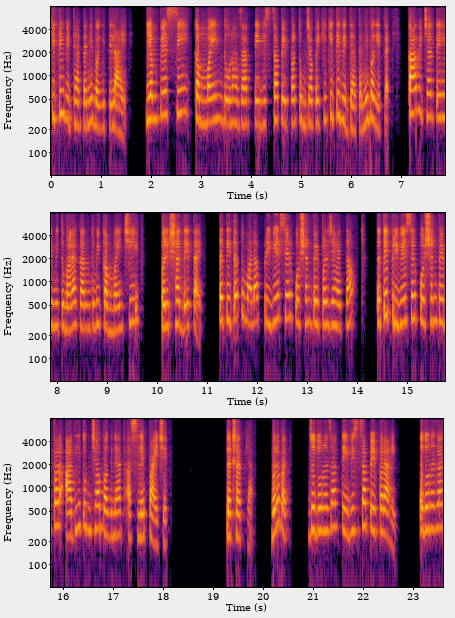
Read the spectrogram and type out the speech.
किती विद्यार्थ्यांनी बघितलेला आहे? एमपीएससी कंबाईन दोन हजार तेवीसचा पेपर तुमच्यापैकी किती विद्यार्थ्यांनी बघितलाय? का विचारते हे मी तुम्हाला? कारण तुम्ही कंबाईनची परीक्षा देताय. तर तिथं तुम्हाला प्रिव्हियस इयर क्वेश्चन पेपर जे आहेत ना तर ते प्रिव्हियस इयर क्वेश्चन पेपर आधी तुमच्या बघण्यात असले पाहिजेत लक्षात घ्या. बरोबर? जो दोन हजार तेवीसचा पेपर आहे तर दोन हजार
